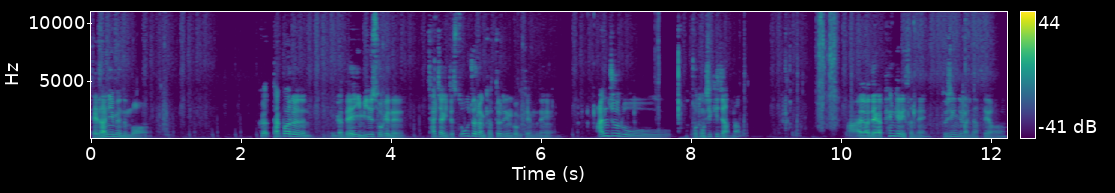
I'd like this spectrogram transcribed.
대단이면은 뭐. 그 닭발은, 그니까 내 이미지 속에는 살짝 이제 소주랑 곁들이는 거기 때문에 안주로 보통 시키지 않나? 아, 야, 내가 편견이 있었네. 두식님 안녕하세요.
